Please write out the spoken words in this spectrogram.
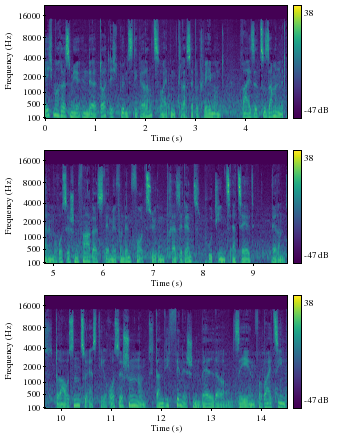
Ich mache es mir in der deutlich günstigeren zweiten Klasse bequem und reise zusammen mit einem russischen Fahrgast, der mir von den Vorzügen Präsident Putins erzählt, während draußen zuerst die russischen und dann die finnischen Wälder und Seen vorbeiziehen.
